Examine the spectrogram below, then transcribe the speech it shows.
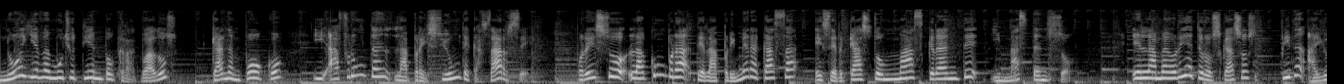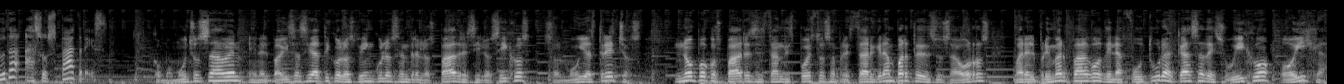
No llevan mucho tiempo graduados, ganan poco y afrontan la presión de casarse. Por eso, la compra de la primera casa es el gasto más grande y más tenso. En la mayoría de los casos, piden ayuda a sus padres. Como muchos saben, en el país asiático los vínculos entre los padres y los hijos son muy estrechos. No pocos padres están dispuestos a prestar gran parte de sus ahorros para el primer pago de la futura casa de su hijo o hija.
